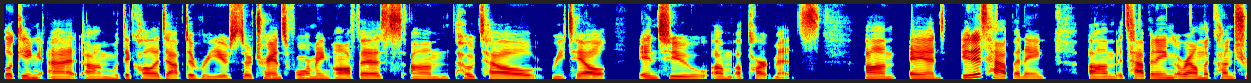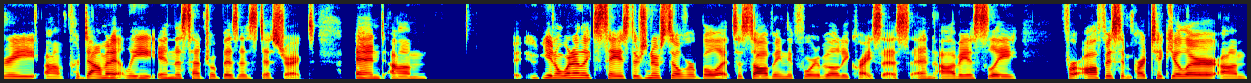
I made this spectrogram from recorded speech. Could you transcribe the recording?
looking at um, what they call adaptive reuse, so transforming office, um, hotel, retail into um, apartments. Um, and it is happening. It's happening around the country, uh, predominantly in the central business district. And you know, what I like to say is there's no silver bullet to solving the affordability crisis. And obviously, for office in particular, um,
